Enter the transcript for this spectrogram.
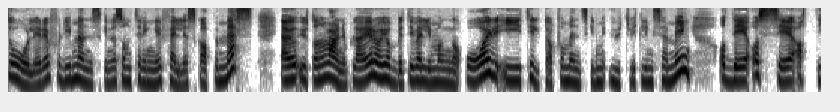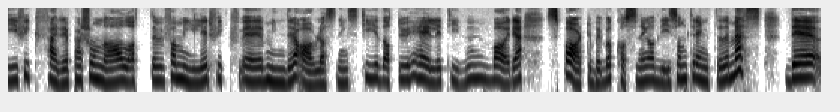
dårligere for de menneskene som trenger fellesskapet mest. Jeg er jo utdannet vernepleier og jobbet i veldig mange år i tiltak for mennesker med utviklingshemming. Og det å se at de fikk færre personal, at eh, familier fikk eh, mindre avlastningstid, at du hele tiden bare sparte på bekostning av de som trengte det mest, det,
